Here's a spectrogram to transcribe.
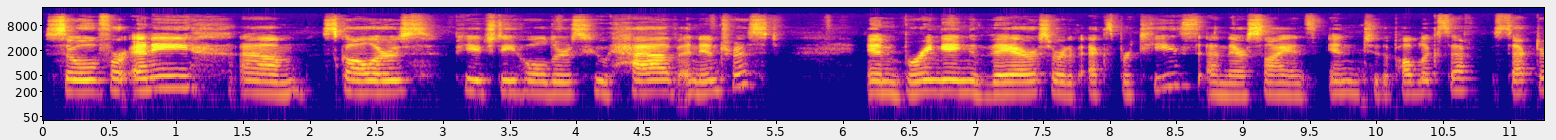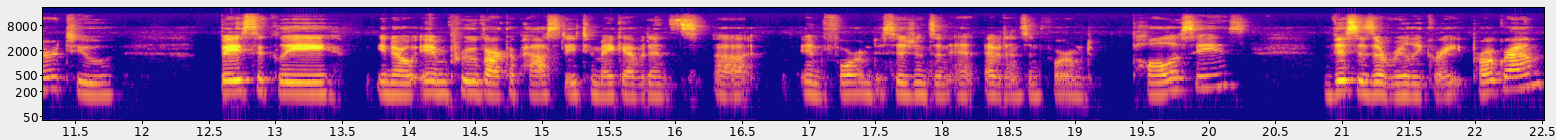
So for any um, scholars, PhD holders who have an interest in bringing their sort of expertise and their science into the public se sector to basically, you know, improve our capacity to make evidence uh, informed decisions and evidence informed policies. This is a really great program.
